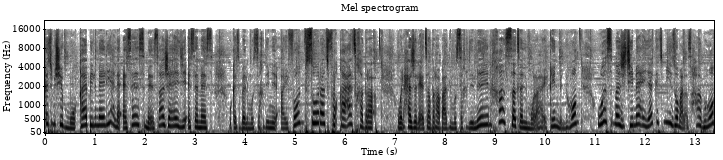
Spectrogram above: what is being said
كتمشي بمقابل مالي على أساس message عادي SMS وكتبان لمستخدمي ايفون في صورة فقاعات خضراء. والحاجة اللي اعتبرها بعض المستخدمين خاصة المراهقين منهم. وصمة اجتماعية كتميزهم على أصحابهم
